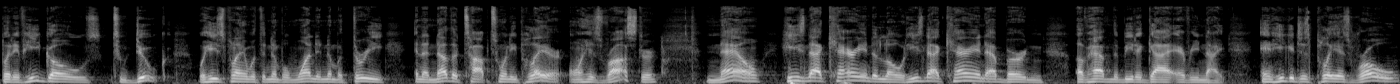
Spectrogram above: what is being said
But if he goes to Duke, where he's playing with the number one and number three and another top 20 player on his roster, now he's not carrying the load. He's not carrying that burden of having to be the guy every night. And he could just play his role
